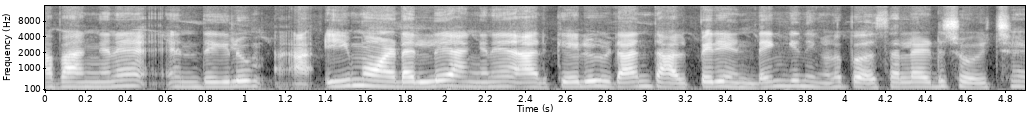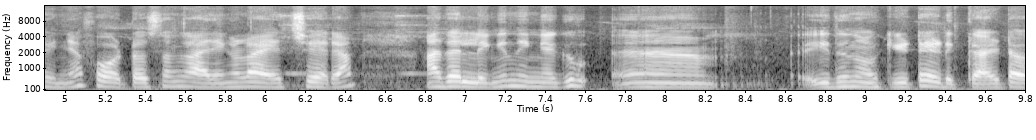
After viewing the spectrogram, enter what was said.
അപ്പം അങ്ങനെ എന്തെങ്കിലും ഈ മോഡലിൽ അങ്ങനെ ആർക്കെങ്കിലും ഇടാൻ താല്പര്യം ഉണ്ടെങ്കിൽ നിങ്ങൾ പേഴ്സണലായിട്ട് ചോദിച്ചു കഴിഞ്ഞാൽ ഫോട്ടോസും കാര്യങ്ങളും അയച്ചു തരാം. അതല്ലെങ്കിൽ നിങ്ങൾക്ക് ഇത് നോക്കിയിട്ട് എടുക്കാം കേട്ടോ.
